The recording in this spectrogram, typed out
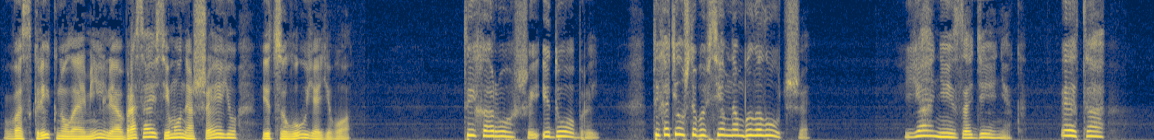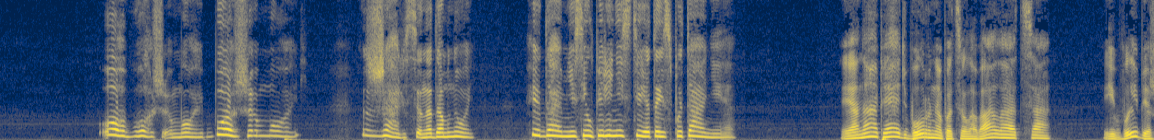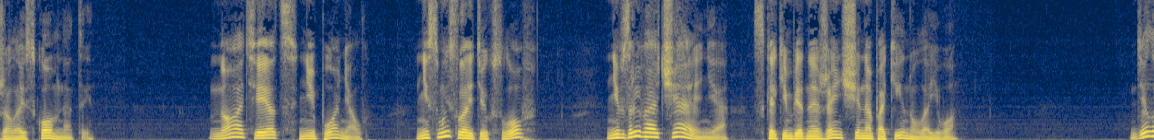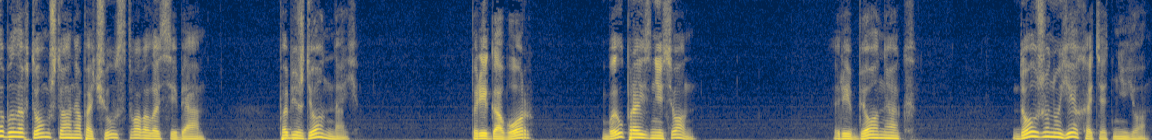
Воскликнула Эмилия, бросаясь ему на шею и целуя его. «Ты хороший и добрый. Ты хотел, чтобы всем нам было лучше. Я не из-за денег. Это... О, боже мой, боже мой! Сжалься надо мной и дай мне сил перенести это испытание!» И она опять бурно поцеловала отца и выбежала из комнаты. Но отец не понял ни смысла этих слов, ни взрыва отчаяния, с каким бедная женщина покинула его. Дело было в том, что она почувствовала себя побежденной. Приговор был произнесен. Ребенок должен уехать от нее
